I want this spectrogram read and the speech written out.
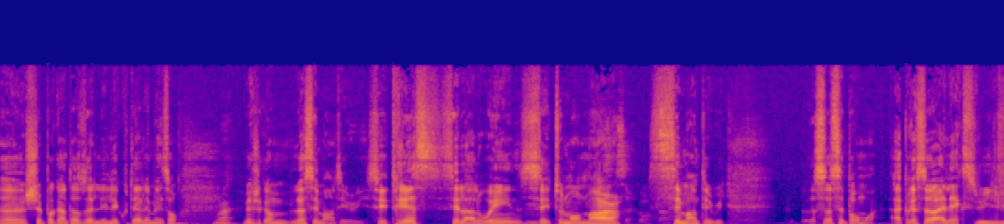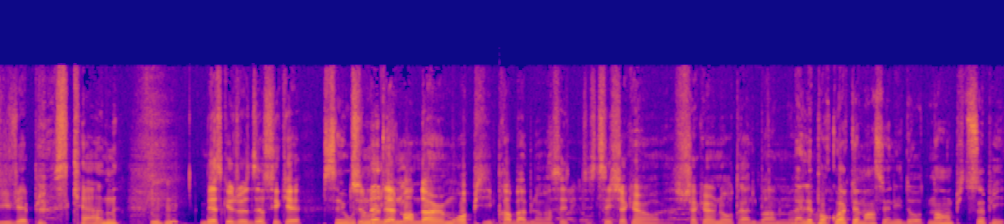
Euh, je sais pas quand vous allez l'écouter à la maison. Ouais. Mais je suis comme, là, c'est Monterey. C'est triste, c'est l'Halloween, c'est tout le monde meurt, c'est Monterey. Ça, c'est pour moi. Après ça, Alex, lui, il vivait plus Cannes. Mais ce que je veux dire, c'est que C'est tu nous le demandes d'un mois, puis probablement, c'est chacun, chacun un autre album. Ben là, pourquoi que tu as mentionné d'autres noms, puis tout ça, puis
